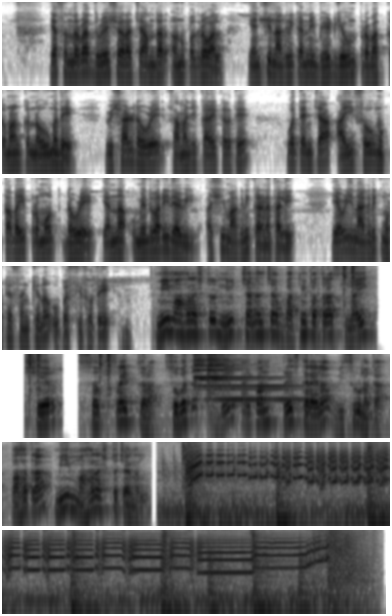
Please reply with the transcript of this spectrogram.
या संदर्भात धुळे शहराचे आमदार अनुप अग्रवाल यांची नागरिकांनी भेट घेऊन प्रभाग क्रमांक नऊमध्ये विशाल ढवळे सामाजिक कार्यकर्ते व त्यांच्या आई सौ मुक्ताबाई प्रमोद ढवळे यांना उमेदवारी द्यावी अशी मागणी करण्यात आली. यावेळी नागरिक मोठ्या संख्येनं उपस्थित होते. मी महाराष्ट्र न्यूज चॅनलच्या बातमीपत्रास लाईक शेअर सबस्क्राईब करा. सोबतच बेल आयकॉन प्रेस करायला विसरू नका. पाहत राहा मी महाराष्ट्र चॅनल.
